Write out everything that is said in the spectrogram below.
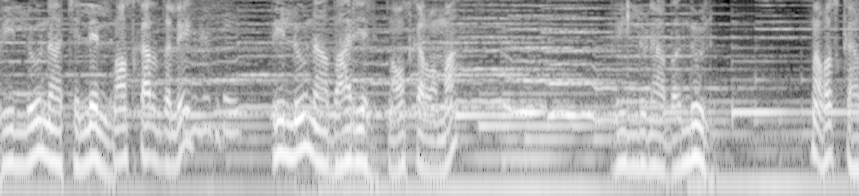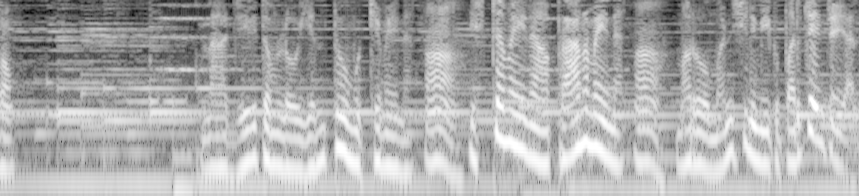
వీళ్ళు నా చెల్లెళ్ళు. నమస్కారం తల్లి. వీళ్ళు నా భార్యలు. నమస్కారం అమ్మా. వీళ్ళు నా బంధువులు. నమస్కారం. నా జీవితంలో ఎంతో ముఖ్యమైన ఆ, ఇష్టమైన ప్రాణమైన ఆ. మరో మనిషిని మీకు పరిచయం చేయాలి.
